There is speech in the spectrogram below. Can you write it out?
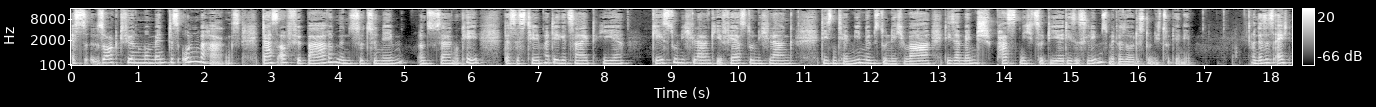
es sorgt für einen Moment des Unbehagens. Das auch für bare Münze zu nehmen und zu sagen, okay, das System hat dir gezeigt, hier gehst du nicht lang, hier fährst du nicht lang, diesen Termin nimmst du nicht wahr, dieser Mensch passt nicht zu dir, dieses Lebensmittel solltest du nicht zu dir nehmen. Und das ist echt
